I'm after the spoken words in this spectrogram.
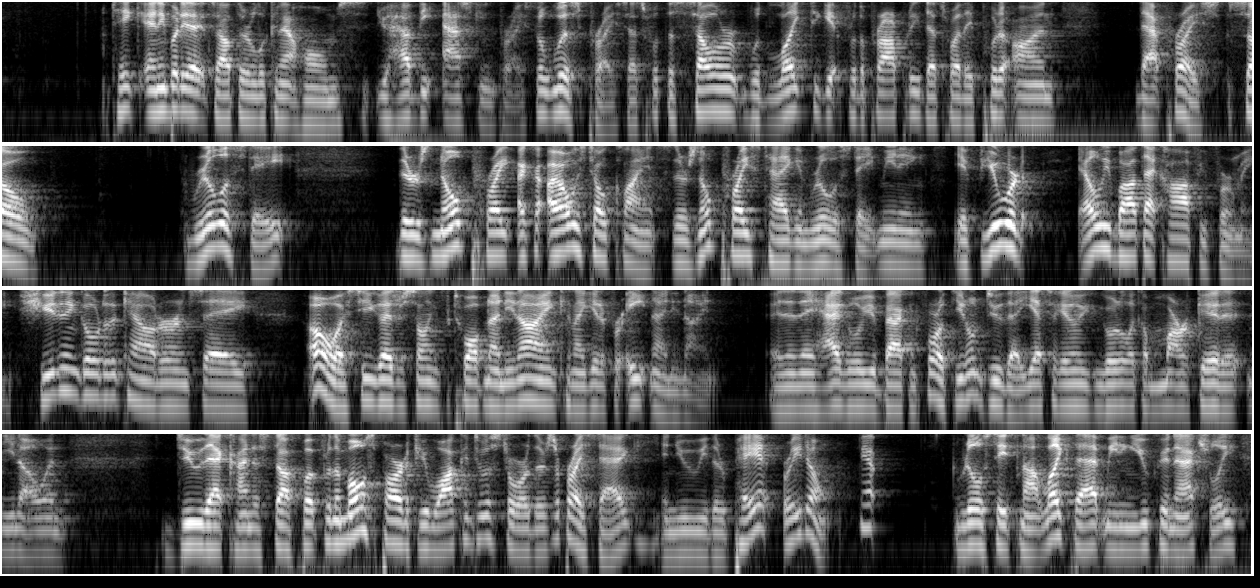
take anybody that's out there looking at homes you have the asking price the list price that's what the seller would like to get for the property that's why they put it on that price so real estate there's no price I, I always tell clients there's no price tag in real estate meaning if you were ellie bought that coffee for me she didn't go to the counter and say oh, I see you guys are selling for twelve ninety nine. Can I get it for eight ninety nine? And then they haggle you back and forth. You don't do that. Yes, I know you can go to like a market, you know, and do that kind of stuff. But for the most part, if you walk into a store, there's a price tag, and you either pay it or you don't. Yep. Real estate's not like that, meaning you can actually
